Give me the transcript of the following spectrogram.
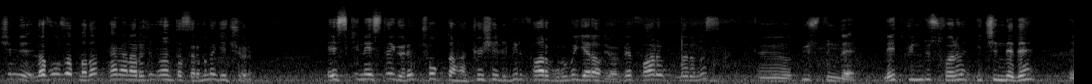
Şimdi lafı uzatmadan hemen aracın ön tasarımına geçiyorum. Eski nesle göre çok daha köşeli bir far grubu yer alıyor ve farlarımız e, üstünde led gündüz farı, içinde de e,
